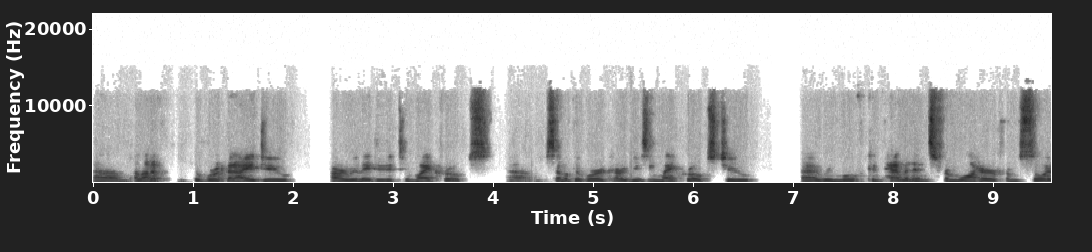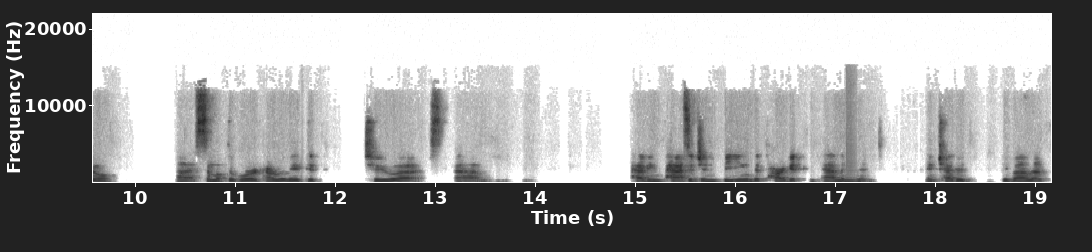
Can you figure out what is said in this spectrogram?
Um, a lot of the work that I do are related to microbes. Um, some of the work are using microbes to uh, remove contaminants from water, from soil. Uh, some of the work are related to uh, um, having pathogen being the target contaminant and try to develop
